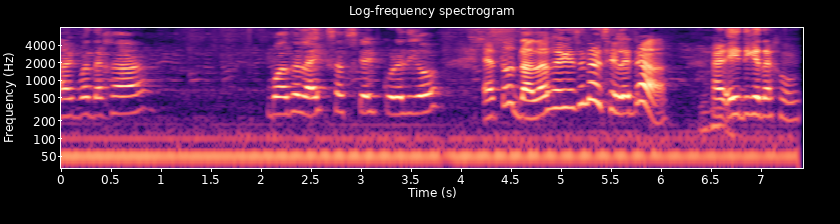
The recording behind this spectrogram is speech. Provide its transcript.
আরেকবার দেখা। বলতো লাইক সাবস্ক্রাইব করে দিও। এত দালাল হয়ে গেছে না ছেলেটা? আর এইদিকে দেখো।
